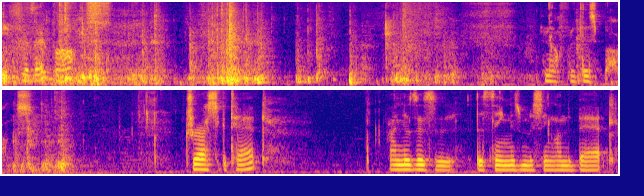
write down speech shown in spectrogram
And for that box. Now for this box. Jurassic Attack. I know this is, the thing is missing on the back.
